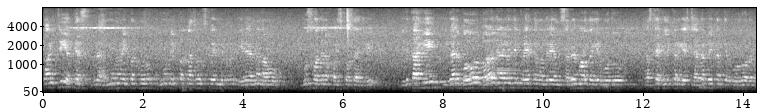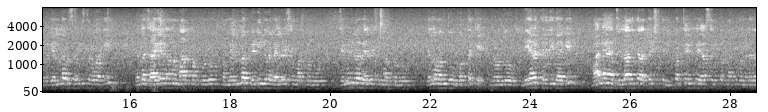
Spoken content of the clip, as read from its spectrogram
ಪಾಯಿಂಟ್ ತ್ರೀ ಎಕರ್ಸ್ ಅಂದರೆ ಹದಿಮೂರು ಇಪ್ಪತ್ತ್ಮೂರು ಹದಿಮೂರು ಇಪ್ಪತ್ನಾಲ್ಕು ಸ್ಕ್ವೇರ್ ಮೀಟರ್ ಏರಿಯಾನ ನಾವು ಭೂಸ್ವಾಧೀನ ಪಡಿಸ್ಕೊಳ್ತಾ ಇದ್ದೀವಿ. ಇದಕ್ಕಾಗಿ ಈಗಾಗಲೇ ಬಹು ಬಹಳ ದಿನಗಳಿಂದ ಪ್ರಯತ್ನ ಬಂದರೆ ಒಂದು ಸರ್ವೆ ಮಾಡೋದಾಗಿರ್ಬೋದು ರಸ್ತೆ ಕ್ಲಿಕ್ಕರ್ಗೆ ಎಷ್ಟು ಜಾಗ ಬೇಕಂತಿರ್ಬೋದು, ಅದರ ಬಗ್ಗೆ ಎಲ್ಲ ಸವಿಸ್ತರವಾಗಿ ಎಲ್ಲ ಜಾಗಗಳನ್ನು ಮಾರ್ಕ್ ಮಾಡಿಕೊಂಡು, ನಮ್ಮೆಲ್ಲ ಬಿಲ್ಡಿಂಗ್ಗಳ ವ್ಯಾಲ್ಯೂಯೇಷನ್ ಮಾಡಿಕೊಂಡು, ಜಮೀನುಗಳ ವ್ಯಾಲ್ಯೂಯೇಷನ್ ಮಾಡಿಕೊಂಡು, ಎಲ್ಲ ಒಂದು ಮೊತ್ತಕ್ಕೆ, ಅಂದರೆ ಒಂದು ನೇರ ಖರೀದಿಗಾಗಿ ಮಾನ್ಯ ಜಿಲ್ಲಾಧಿಕಾರಿ ಅಧ್ಯಕ್ಷತೆಯಲ್ಲಿ ಇಪ್ಪತ್ತೆಂಟು ಎರಡು ಸಾವಿರದ ಇಪ್ಪತ್ನಾಲ್ಕು ನಡೆದ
